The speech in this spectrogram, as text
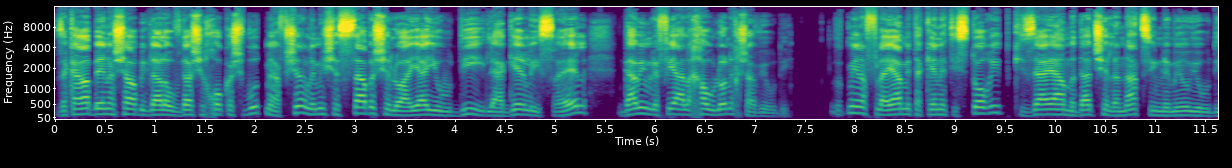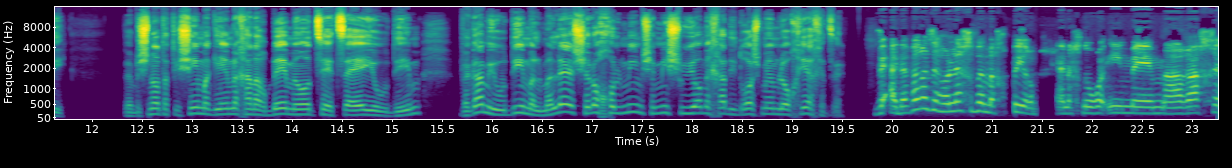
זה קרה בין השאר בגלל העובדה שחוק השבות מאפשר למי שסבא שלו היה יהודי להגר לישראל, גם אם לפי ההלכה הוא לא נחשב יהודי. זאת מין אפליה מתקנת היסטורית, כי זה היה המדד של הנאצים למי הוא יהודי. ובשנות ה-90 מגיעים לכאן הרבה מאוד צאצאי יהודים, וגם יהודים על מלא שלא חולמים שמישהו יום אחד ידרוש מהם להוכיח את זה. והדבר הזה הולך ומחפיר. אנחנו רואים uh, מערך uh,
